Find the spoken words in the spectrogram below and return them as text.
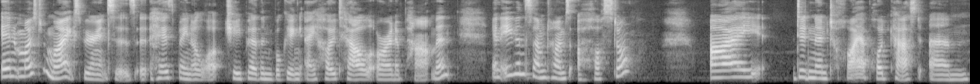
In most of my experiences, it has been a lot cheaper than booking a hotel or an apartment, and even sometimes a hostel. I did an entire podcast um,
